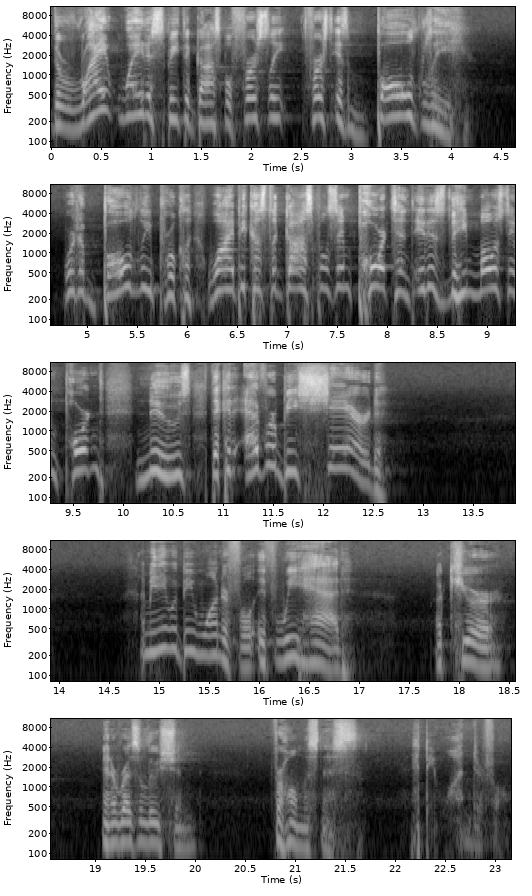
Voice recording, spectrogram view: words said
The right way to speak the gospel, firstly, first is boldly. We're to boldly proclaim. Why? Because the gospel's important. It is the most important news that could ever be shared. I mean, it would be wonderful if we had a cure and a resolution for homelessness. It'd be wonderful.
